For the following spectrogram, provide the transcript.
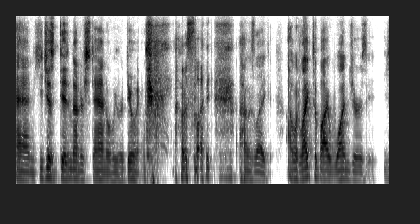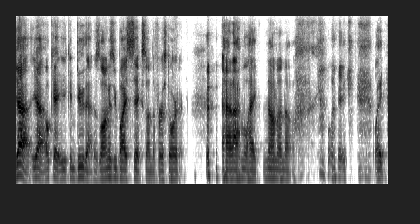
and he just didn't understand what we were doing. I was like, I was like, I would like to buy one jersey. Yeah, yeah, okay, you can do that as long as you buy six on the first order. and I'm like, no, no, no. like like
